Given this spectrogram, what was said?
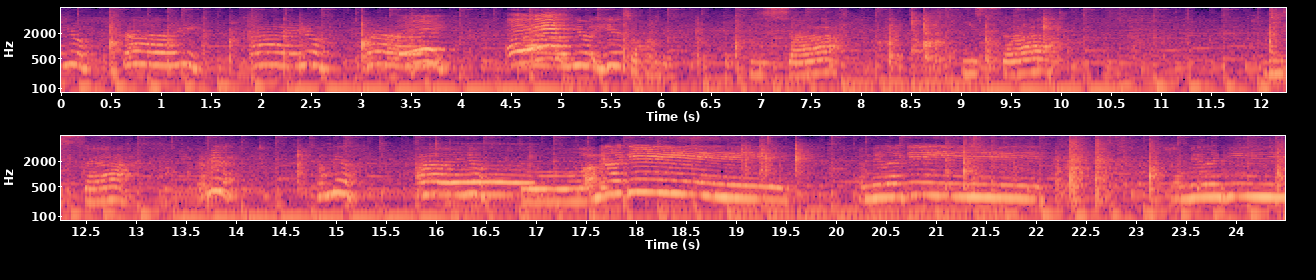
Ayo, Rai. Ayo, Rai. eh Ayo, iya sok ambil. Bisa. Bisa. Bisa. Ambil. Ambil. Ayo. Tuh, ambil lagi. Ambil lagi. Ambil lagi.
